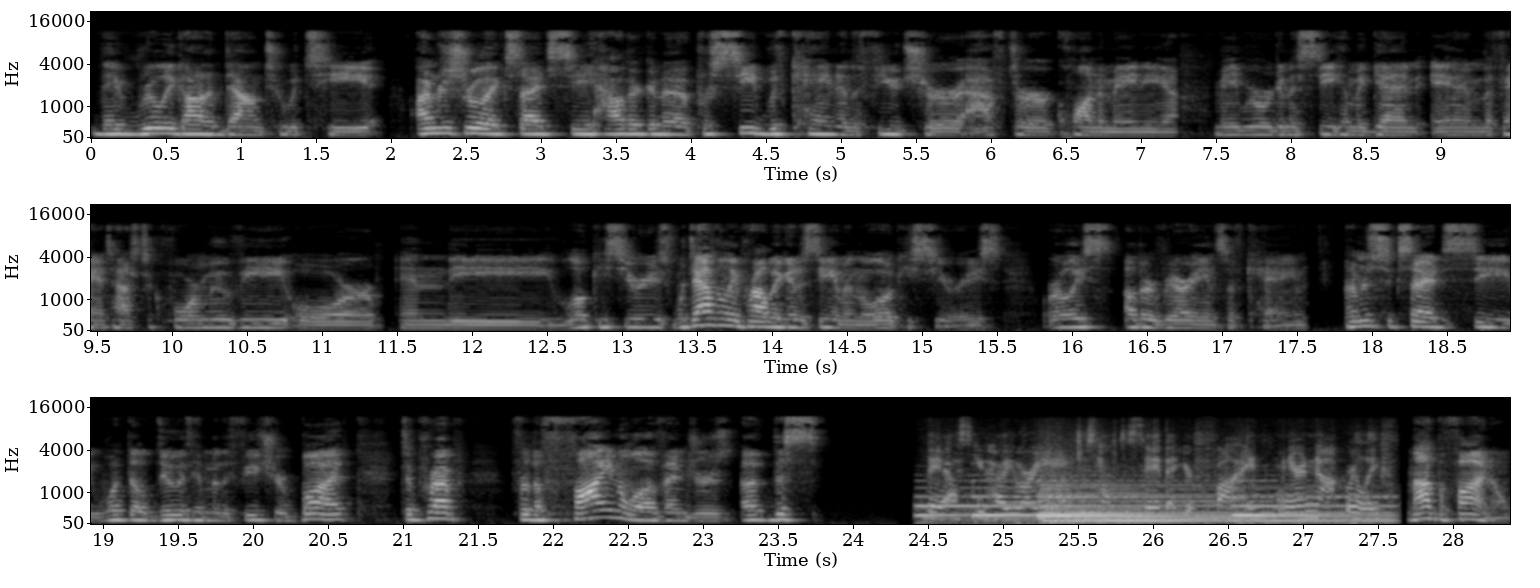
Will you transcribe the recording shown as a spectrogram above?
They really got him down to a T. I'm just really excited to see how they're gonna proceed with Kang in the future after Quantumania. Maybe we're gonna see him again in the Fantastic Four movie or in the Loki series. We're definitely probably gonna see him in the Loki series, or at least other variants of Kang. I'm just excited to see what they'll do with him in the future. But to prep for the final Avengers, uh, this they ask you how you are, you just have to say that you're fine when you're not really. Not the final.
